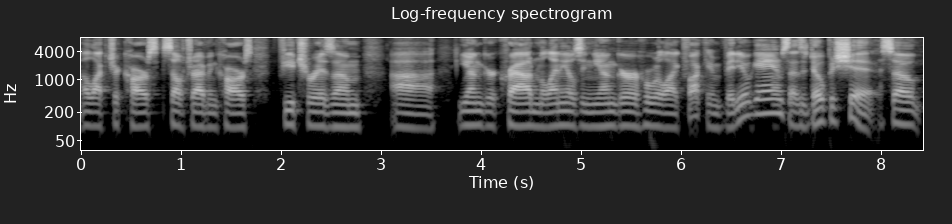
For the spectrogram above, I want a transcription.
electric cars, self driving cars, futurism, uh, younger crowd, millennials and younger who are like fucking video games. That's dope as shit. So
